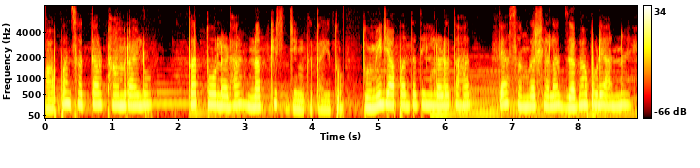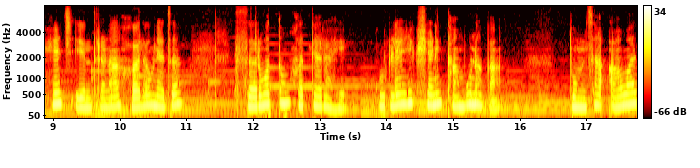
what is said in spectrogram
आपण सत्यावर ठाम राहिलो तर तो लढा नक्कीच जिंकता येतो. तुम्ही ज्या पद्धतीने लढत आहात त्या संघर्षाला जगापुढे आणणं हेच यंत्रणा हलवण्याचं सर्वोत्तम हत्यार आहे. कुठल्याही क्षणी थांबू नका. तुमचा आवाज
